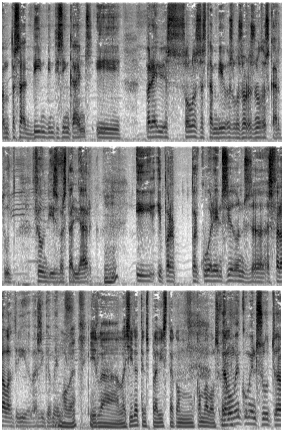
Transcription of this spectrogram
han passat 20-25 anys i per elles soles estan vives, aleshores no descarto fer un disc bastant llarg uh -huh. i, i per, per coherència doncs, eh, es farà la tria, bàsicament. Molt bé. I la, la gira tens prevista com, com la vols fer? De moment començo a,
